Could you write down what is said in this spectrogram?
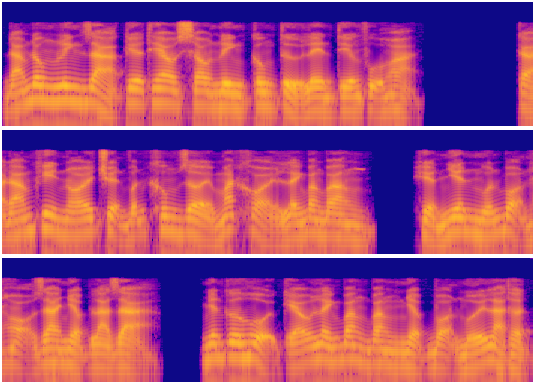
Đám đông linh giả kia theo sau Ninh công tử lên tiếng phụ họa. Cả đám khi nói chuyện vẫn không rời mắt khỏi lánh băng băng, hiển nhiên muốn bọn họ gia nhập là giả, nhân cơ hội kéo lánh băng băng nhập bọn mới là thật.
